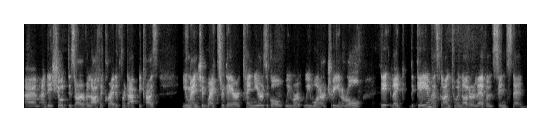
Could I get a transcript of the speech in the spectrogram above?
um, and they should deserve a lot of credit for that because you mentioned Wexford there 10 years ago, we were we won our three in a row. They, like the game has gone to another level since then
